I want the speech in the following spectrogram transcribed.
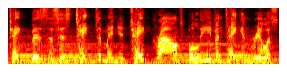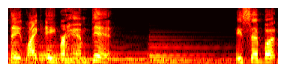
take businesses, take dominion, take grounds, believe in taking real estate like Abraham did. He said, but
